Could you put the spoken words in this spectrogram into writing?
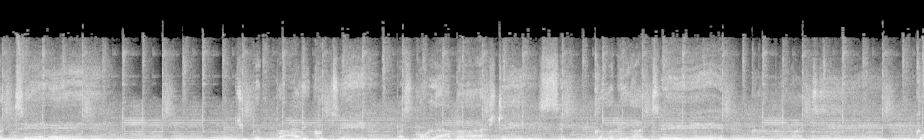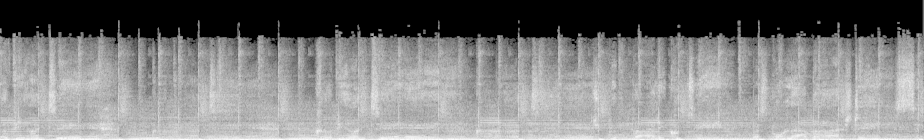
Copyrighté. Tu peux pas l'écouter parce qu'on l'a pas acheté. C'est copyrighté. Copyrighté. Copyrighté. Copyrighté. Tu peux pas l'écouter parce qu'on l'a pas acheté. C'est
